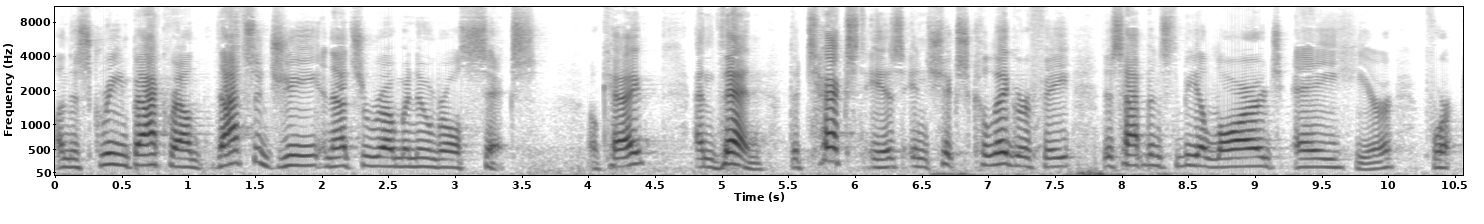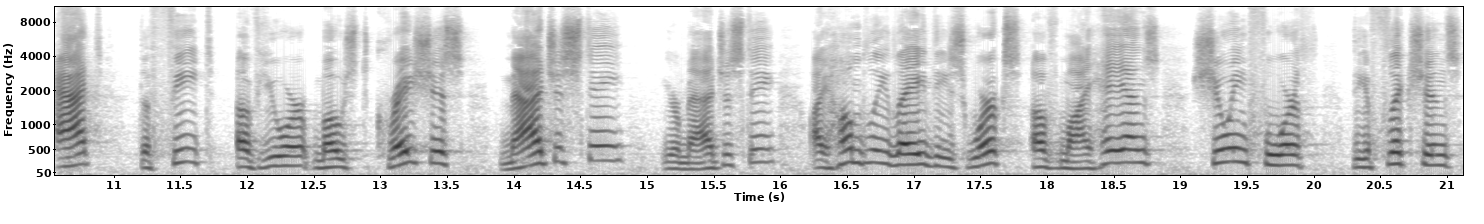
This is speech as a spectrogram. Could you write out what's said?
on this green background, that's a G and that's a Roman numeral 6. Okay? And then the text is in Szyk's calligraphy. This happens to be a large A here for at the feet of your most gracious majesty, your majesty, I humbly lay these works of my hands, shewing forth the afflictions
